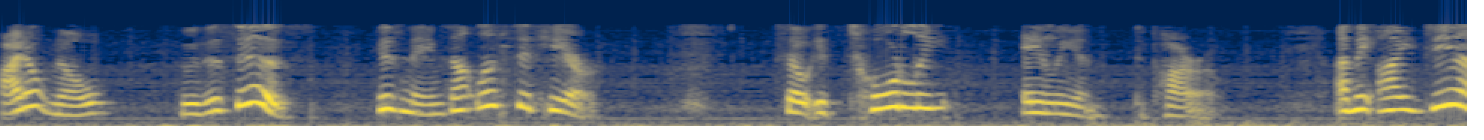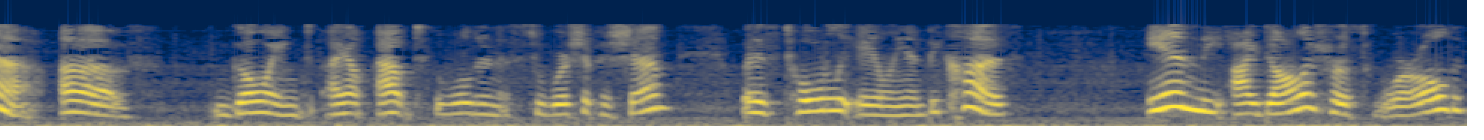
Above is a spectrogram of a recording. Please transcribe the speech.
I don't know who this is. His name's not listed here." So it's totally alien to Paro. And the idea of going out to the wilderness to worship Hashem is totally alien because in the idolatrous world,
